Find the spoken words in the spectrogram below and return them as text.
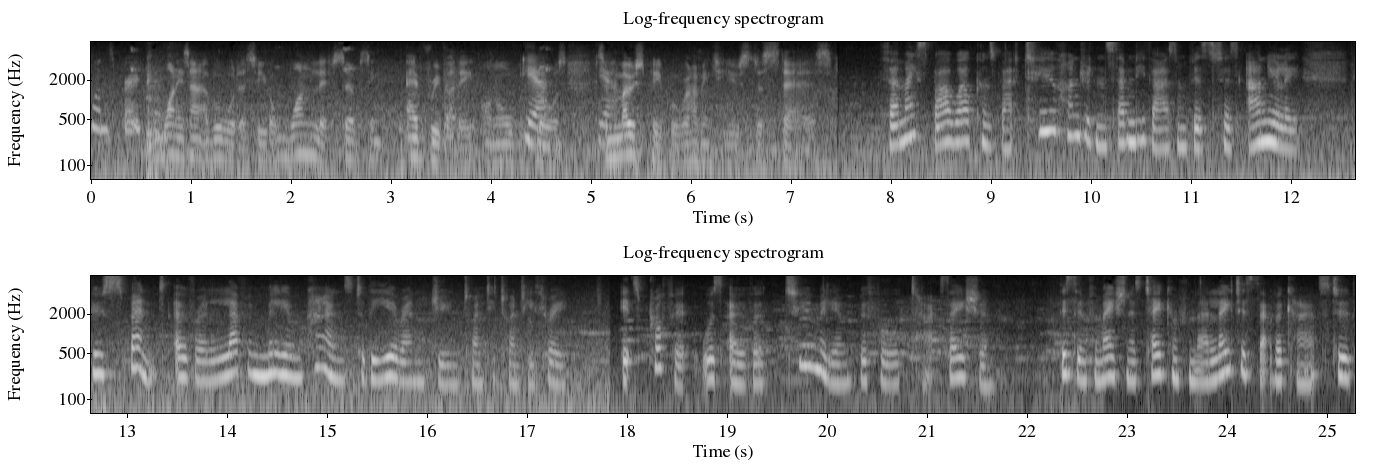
One's broken. One is out of order, so you've got one lift servicing everybody on all the Yeah, floors. So yeah. most people were having to use the stairs. Thermae Spa welcomes about 270,000 visitors annually who spent over 11 million pounds to the year end June 2023. Its profit was over 2 million before taxation. This information is taken from their latest set of accounts to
